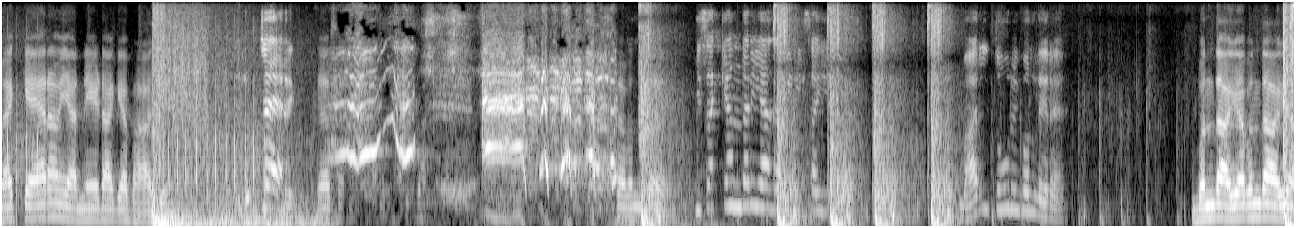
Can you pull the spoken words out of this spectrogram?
मैं कह रहा हूँ यार नेड आ गया भाज। कैसा? बंदा है? ईसा के अंदर ही आ जाएगी ईसा ये भारी ले रहा है। बंदा आ गया बंदा आ गया।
